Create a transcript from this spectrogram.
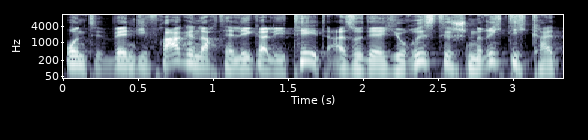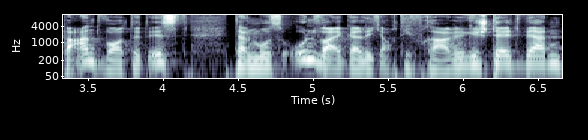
Und wenn die Frage nach der Legalität, also der juristischen Richtigkeit beantwortet ist, dann muss unweigerlich auch die Frage gestellt werden,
